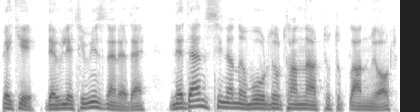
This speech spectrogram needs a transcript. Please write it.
Peki devletimiz nerede? Neden Sinan'ı vurdurtanlar tutuklanmıyor?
